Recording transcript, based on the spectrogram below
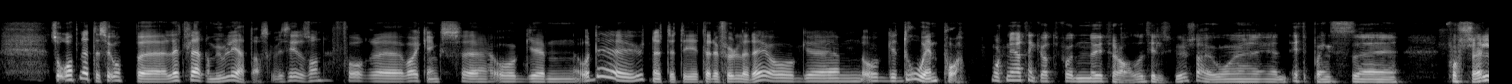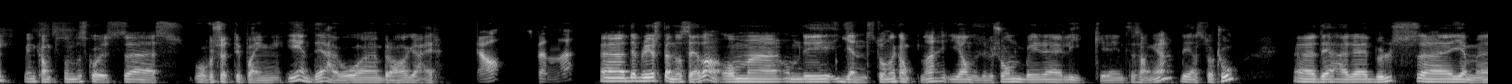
så, åpnet det seg opp eh, litt flere muligheter, skal vi si det sånn, for eh, Vikings. Eh, og, eh, og, det utnyttet de til det fulle, det, og, eh, og dro innpå. Morten, jeg tenker at for nøytrale tilskuere så er jo en ettpoengs forskjell i en kamp som det skåres over 70 poeng i, det er jo bra greier. Ja, spennende. Eh, Det blir jo spennende å se da, om, eh, om de gjenstående kampene i andredivisjon blir eh, like interessante. Det gjenstår to. Eh, Det er Bulls hjemme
